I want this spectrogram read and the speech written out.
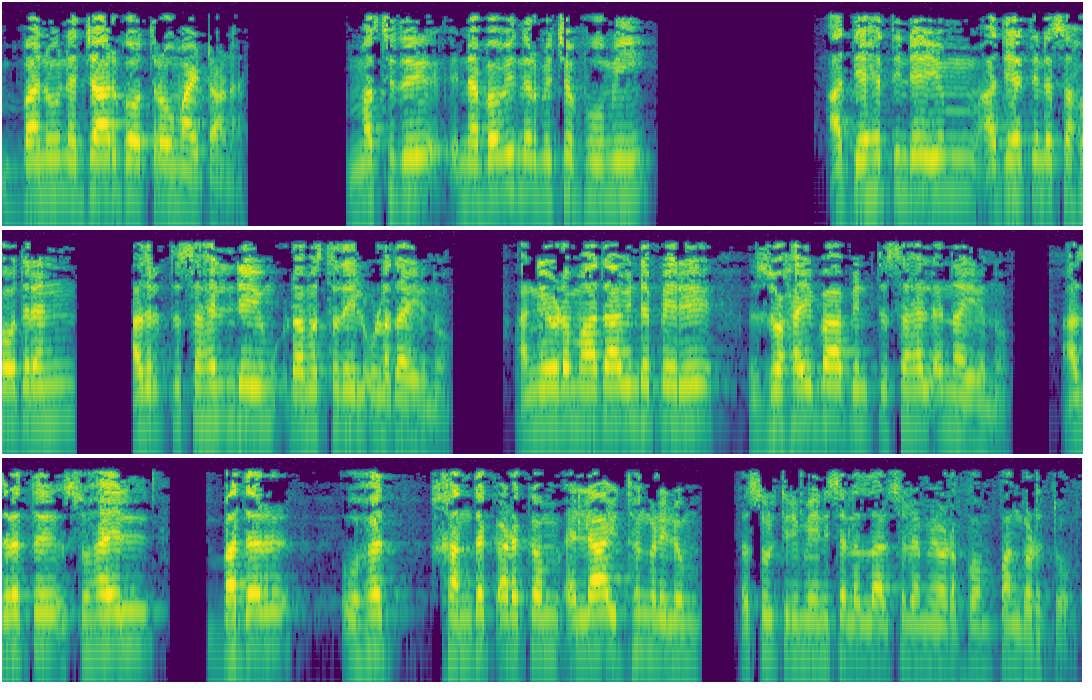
ബനു നജാർ ഗോത്രവുമായിട്ടാണ്. മസ്ജിദ് നബവി നിർമ്മിച്ച ഭൂമി അദ്ദേഹത്തിന്റെയും അദ്ദേഹത്തിന്റെ സഹോദരൻ അതിർത്ത് സഹലിന്റെയും ഉടമസ്ഥതയിൽ ഉള്ളതായിരുന്നു. അങ്ങയുടെ മാതാവിന്റെ പേര് സുഹൈബ ബിൻ സഹൽ എന്നായിരുന്നു. അതിർത്ത് സുഹൈൽ ബദർ ഉഹദ് ഖന്തക് അടക്കം എല്ലാ യുദ്ധങ്ങളിലും റസൂൽ തിരുമേനി സല്ലാ സ്വലമയോടൊപ്പം പങ്കെടുത്തു.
